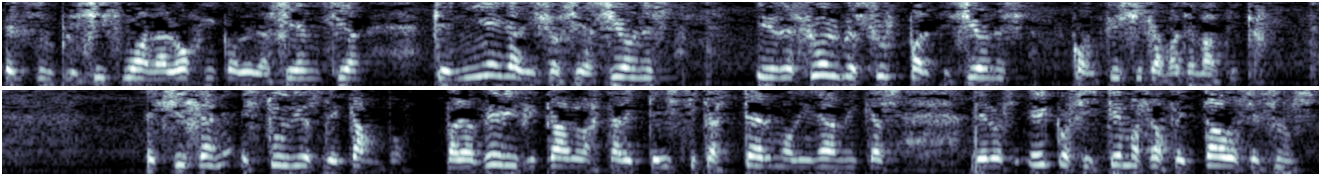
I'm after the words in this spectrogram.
el simplicismo analógico de la ciencia que niega disociaciones y resuelve sus particiones con física matemática. Exijan estudios de campo para verificar las características termodinámicas de los ecosistemas afectados en sus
